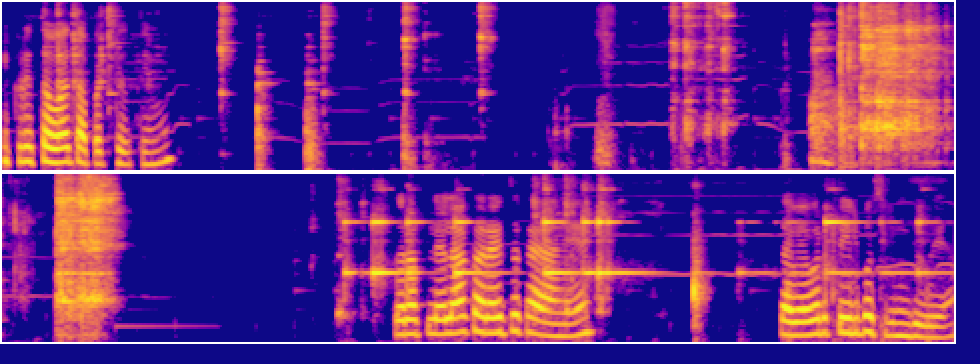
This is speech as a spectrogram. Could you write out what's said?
इकडे तवा तापत ठेवते मी. तर आपल्याला करायचं काय आहे? तव्यावर तेल पसरून घेऊया.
